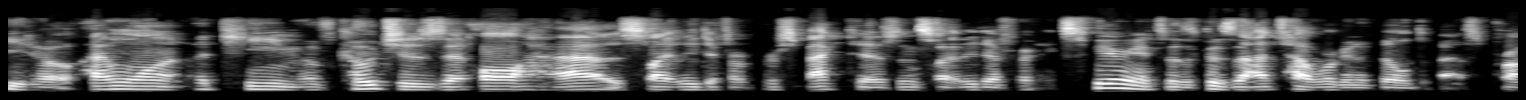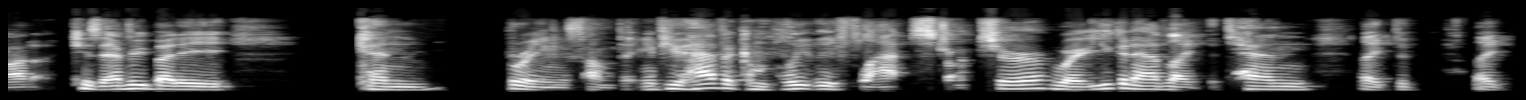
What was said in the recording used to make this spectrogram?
you know i want a team of coaches that all has slightly different perspectives and slightly different experiences because that's how we're going to build the best product because everybody can bring something if you have a completely flat structure where you can have like the 10 like the like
